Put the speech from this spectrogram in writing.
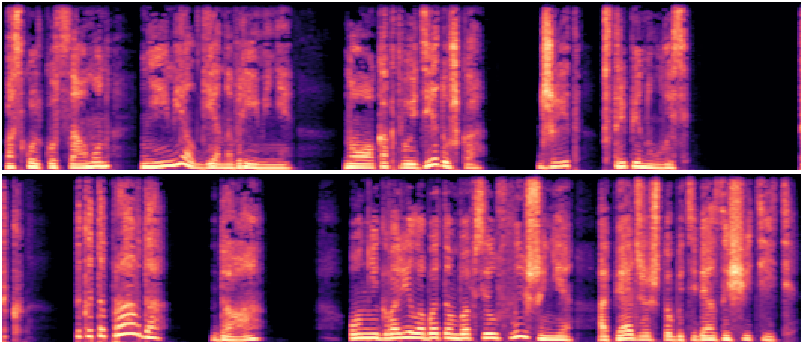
поскольку сам он не имел гена времени. Но, как твой дедушка, Джейд встрепенулась. «Так... так это правда?» «Да». Он не говорил об этом во всеуслышание, опять же, чтобы тебя защитить.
